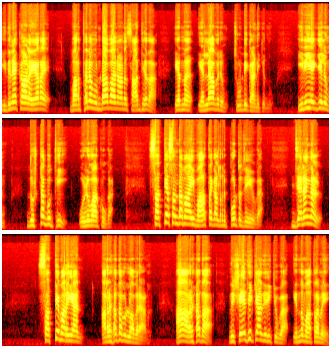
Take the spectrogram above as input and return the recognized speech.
ഇതിനേക്കാളേറെ വർധനവുണ്ടാവാനാണ് സാധ്യത എന്ന് എല്ലാവരും ചൂണ്ടിക്കാണിക്കുന്നു. ഇനിയെങ്കിലും ദുഷ്ടബുദ്ധി ഒഴിവാക്കുക. സത്യസന്ധമായി വാർത്തകൾ റിപ്പോർട്ട് ചെയ്യുക. ജനങ്ങൾ സത്യമറിയാൻ അർഹതയുള്ളവരാണ്. ആ അർഹത നിഷേധിക്കാതിരിക്കുക എന്ന് മാത്രമേ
